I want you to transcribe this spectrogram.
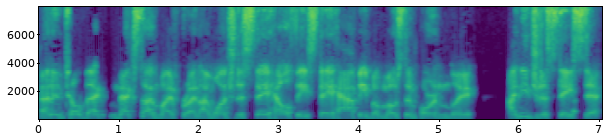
And until that next time, my friend, I want you to stay healthy, stay happy, but most importantly, I need you to stay sick.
